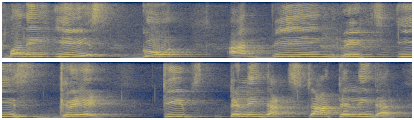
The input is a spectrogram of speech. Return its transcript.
Money is good and being rich is great. Keep telling that. Start telling that.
